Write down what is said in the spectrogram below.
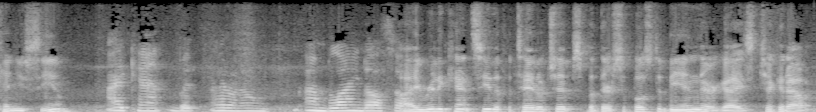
Can you see them? I can't, but I don't know. I'm blind also. I really can't see the potato chips, but they're supposed to be in there, guys. Check it out.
